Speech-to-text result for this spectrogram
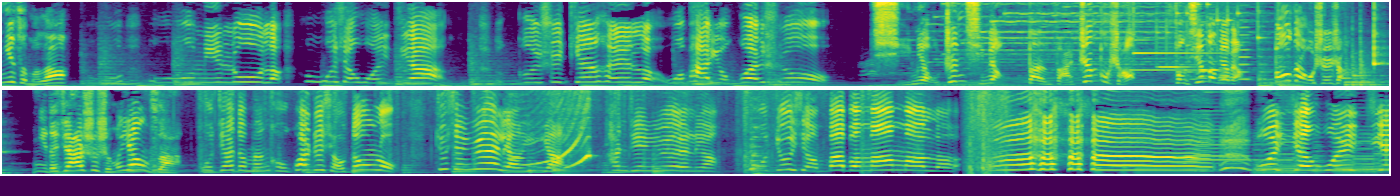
你怎么了？我我迷路了，我想回家，可是天黑了，我怕有怪兽。奇妙，真奇妙，办法真不少。放心吧，妙妙，包在我身上。你的家是什么样子啊？我家的门口挂着小灯笼，就像月亮一样。看见月亮，我就想爸爸妈妈了。我想回家。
